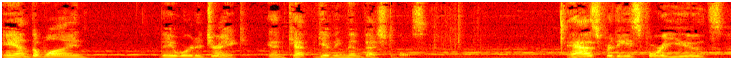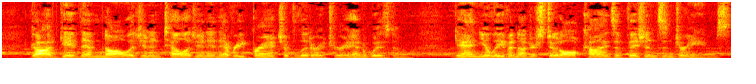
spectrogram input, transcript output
and the wine they were to drink, and kept giving them vegetables. As for these four youths, God gave them knowledge and intelligence in every branch of literature and wisdom. Daniel even understood all kinds of visions and dreams.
